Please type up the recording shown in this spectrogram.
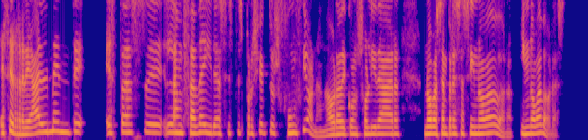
é se realmente estas eh, lanzadeiras, estes proxectos funcionan a hora de consolidar novas empresas innovadora, innovadoras?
